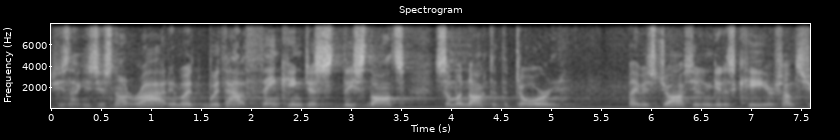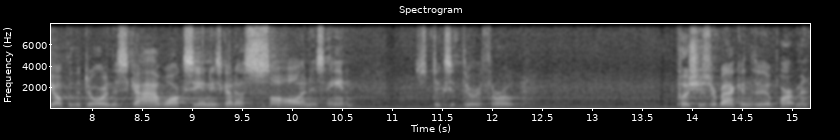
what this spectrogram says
she's like, it's just not right. And with, without thinking, just these thoughts, someone knocked at the door, and maybe it's Josh. He didn't get his key or something. She opened the door, and this guy walks in. He's got a saw in his hand, sticks it through her throat, pushes her back into the apartment.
